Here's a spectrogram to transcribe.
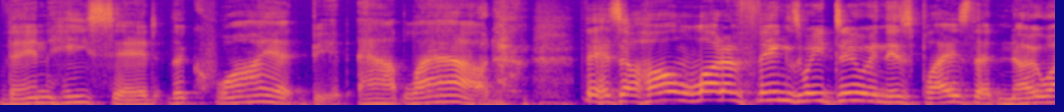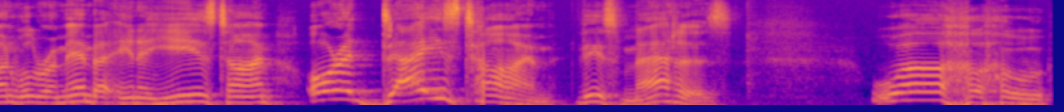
Then he said the quiet bit out loud. There's a whole lot of things we do in this place that no one will remember in a year's time or a day's time. This matters. Whoa,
